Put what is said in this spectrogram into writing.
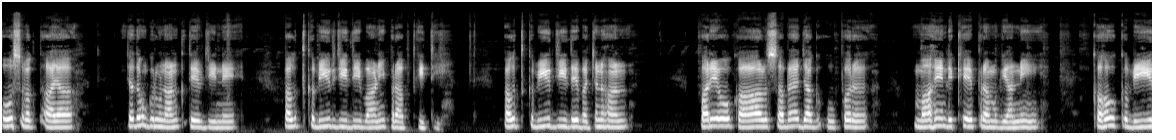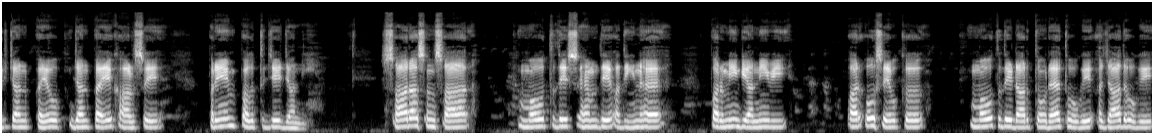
ਉਸ ਵਕਤ ਆਇਆ ਜਦੋਂ ਗੁਰੂ ਨਾਨਕ ਦੇਵ ਜੀ ਨੇ ਭਗਤ ਕਬੀਰ ਜੀ ਦੀ ਬਾਣੀ ਪ੍ਰਾਪਤ ਕੀਤੀ। ਭਗਤ ਕਬੀਰ ਜੀ ਦੇ ਬਚਨ ਹਨ ਪਰਿਓ ਕਾਲ ਸਭੈ ਜਗ ਉਪਰ, ਮਾਹੇ ਲਿਖੇ ਪ੍ਰਮ ਗਿਆਨੀ। ਕਹੋ ਕਬੀਰ ਜਨ ਭਇਓ, ਜਨ ਭਏ ਖਾਲਸੇ, ਪ੍ਰੇਮ ਭਗਤ ਜੇ ਜਾਨੀ। ਸਾਰਾ ਸੰਸਾਰ ਮੌਤ ਦੇ ਸਹਿਮ ਦੇ ਅਧੀਨ ਹੈ ਭਰਮੀ ਗਿਆਨੀ ਵੀ। ਪਰ ਉਹ ਸੇਵਕ ਮੌਤ ਦੇ ਡਰ ਤੋਂ ਰਹਿਤ ਹੋ ਗਏ, ਆਜ਼ਾਦ ਹੋ ਗਏ,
